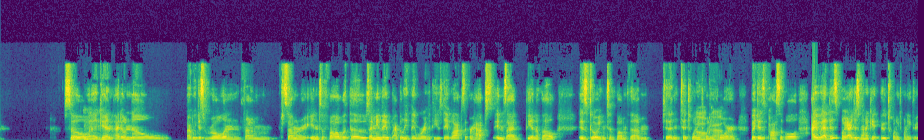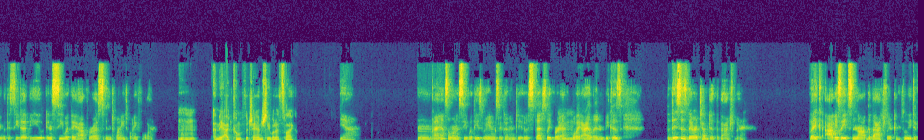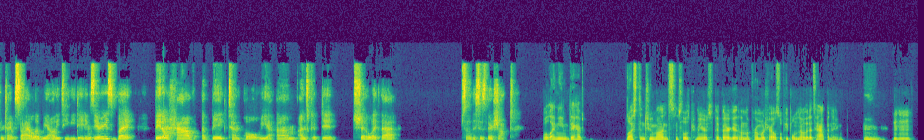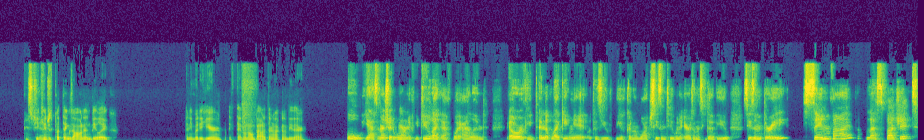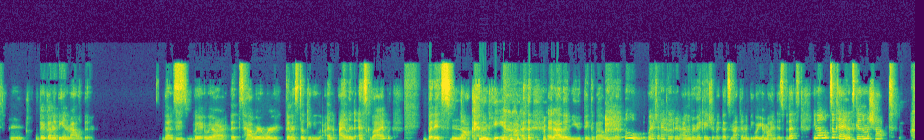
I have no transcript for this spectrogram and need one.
So mm. again, I don't know. Are we just rolling from summer into fall with those? I mean, they. I believe they were in the Tuesday blocks, so perhaps inside the NFL is going to bump them to, to 2024, okay. which is possible. I at this point, I just want to get through 2023 with the CW and see what they have for us in 2024. Mm-hmm. And the outcome of the change, see what it's like. Yeah. Mm, I also want to see what these ratings are going to do, especially for mm-hmm. F Boy Island, because this is their attempt at The Bachelor. Like, obviously, it's not The Bachelor, completely different type of style of reality TV dating series, but they don't have a big tentpole, um, unscripted show like that. So this is their shot. Well, I mean, they have less than two months until it premieres, so they better get on the promo trail so people know that it's happening. Mm, Mm-hmm. That's true. You can't just put things on and be like, anybody here? If they don't know about it, they're not going to be there. Oh, yes, and I should warn if you do like F Boy Island, or if you end up liking it because you you're gonna watch season two when it airs on the CW. Season three, same vibe, less budget. They're gonna be in Malibu. That's hmm. where we are. That's how we're we're gonna still give you an island esque vibe, but it's not gonna be an an island you think about when you're like, oh, where should I go to an island for vacation?" Like that's not gonna be where your mind is. But that's you know, it's okay. Let's give them a shot.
